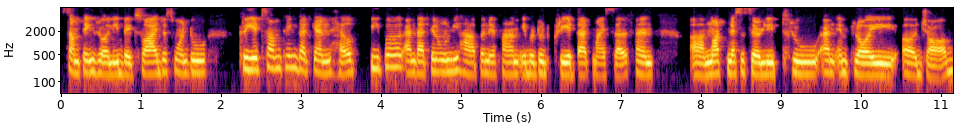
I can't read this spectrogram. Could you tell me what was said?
something really big. So i just want to create something that can help people and that can only happen if i'm able to create that myself and um, not necessarily through an employee uh, job.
